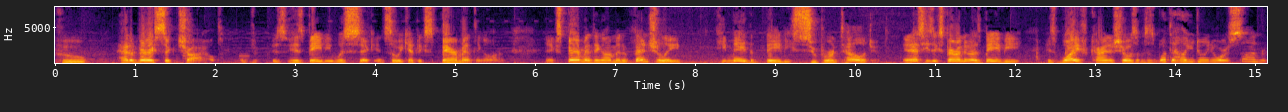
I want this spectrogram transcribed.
who had a very sick child his, his baby was sick, and so he kept experimenting on him. And experimenting on him, and eventually, he made the baby super intelligent. And as he's experimenting on his baby, his wife kind of shows up and says, What the hell are you doing to our son?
